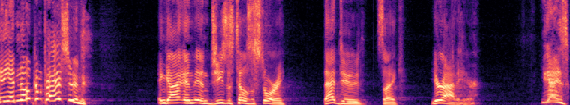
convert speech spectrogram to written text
And he had no compassion. And, God, and, and Jesus tells a story. That dude, it's like, You're out of here. You guys,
